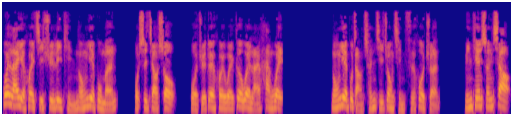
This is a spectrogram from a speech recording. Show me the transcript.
未来也会继续力挺农业部门。我是教授，我绝对会为各位来捍卫。农业部长陈吉仲请辞获准，明天生效。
